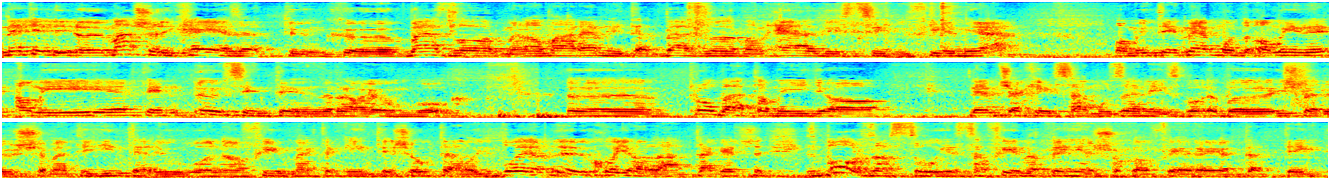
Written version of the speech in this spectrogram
negyedik, második helyezettünk Baz Luhrmann, a már említett Baz Luhrmann Elvis című filmje, amit én megmondom, ami, amiért én őszintén rajongok. Próbáltam így a nem csak egy számú zenész ismerősemet így interjúvolni a film megtekintése után, hogy vajon ők hogyan látták. És ez borzasztó, hogy ezt a filmet mennyien sokan félreértették.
